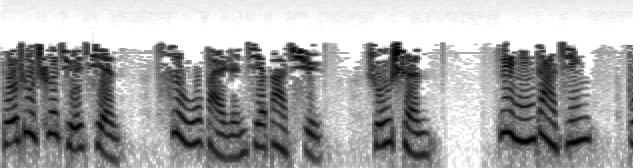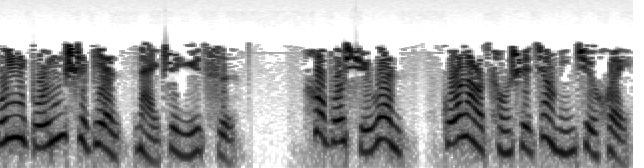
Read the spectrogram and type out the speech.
伯助车绝遣，四五百人皆罢去。如神，吏民大惊，不意伯因事变，乃至于此。后伯徐问国老从事教民聚会，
